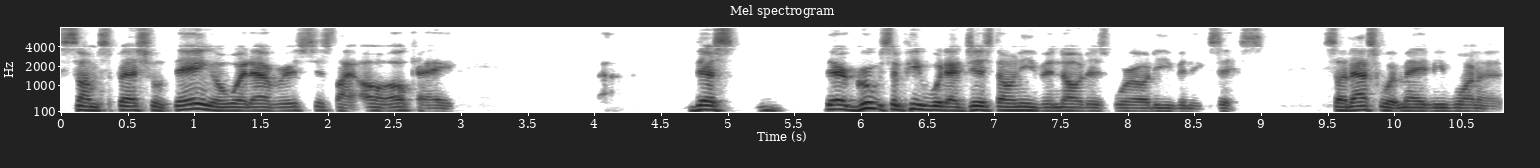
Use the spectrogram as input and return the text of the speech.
some special thing or whatever. It's just like, oh, okay. There's there are groups of people that just don't even know this world even exists. So that's what made me want to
